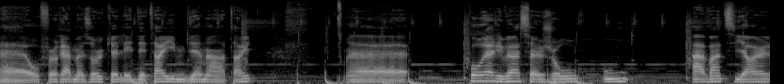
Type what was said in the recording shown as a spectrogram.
Euh, au fur et à mesure que les détails me viennent en tête. Euh, pour arriver à ce jour où, avant-hier,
